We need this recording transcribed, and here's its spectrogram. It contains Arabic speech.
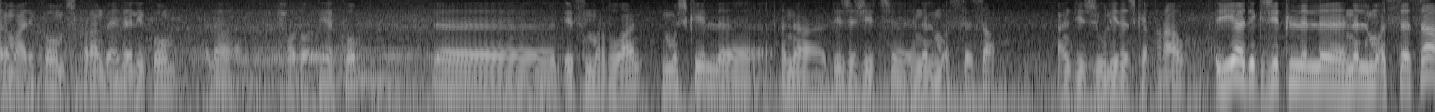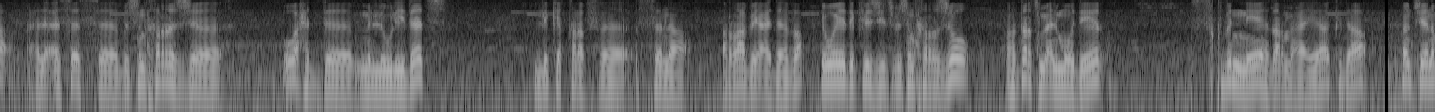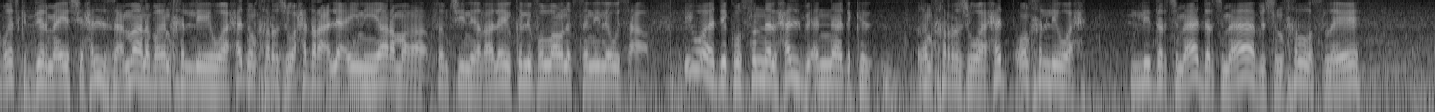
السلام عليكم. شكرا بعد لكم على الحضور ديالكم. آه الاسم رضوان المشكل آه أنا ديجا جيت هنا للمؤسسة. عندي جوج وليدات كيقراو. هي هذيك جيت هنا للمؤسسة على أساس آه، باش نخرج واحد من الوليدات اللي كيقرا في السنة الرابعة دابا. هو هذيك فاش جيت باش نخرجو. هضرت مع المدير. استقبلني هضر معايا كذا فهمتي؟ أنا بغيتك دير معايا شي حل. زعما أنا باغي نخلي واحد ونخرج واحد راه على عيني راه فهمتيني؟ راه لا يكلف الله نفسا إلا وسعها. إيوا هذيك وصلنا للحل بأن هذاك غنخرج واحد ونخلي واحد. اللي درت معاه درت معاه باش نخلص ليه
